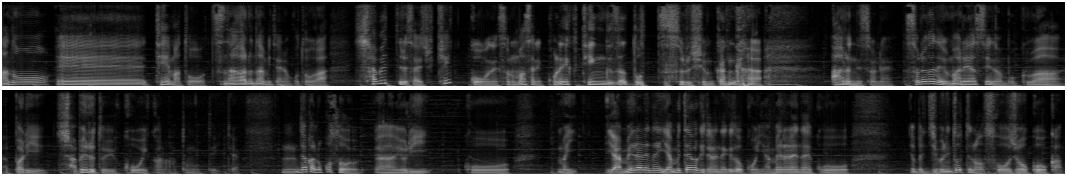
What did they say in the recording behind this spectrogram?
あの、えー、テーマとつながるなみたいなことが喋ってる最中結構ねそのまさにコネクティング・ザ・ドッツする瞬間があるんですよね。それがね生まれやすいのは僕はやっぱり喋るという行為かなと思っていて、うん、だからこそよりこう、まあ、やめられないやめたいわけじゃないんだけどこうやめられないこうやっぱり自分にとっての相乗効果、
